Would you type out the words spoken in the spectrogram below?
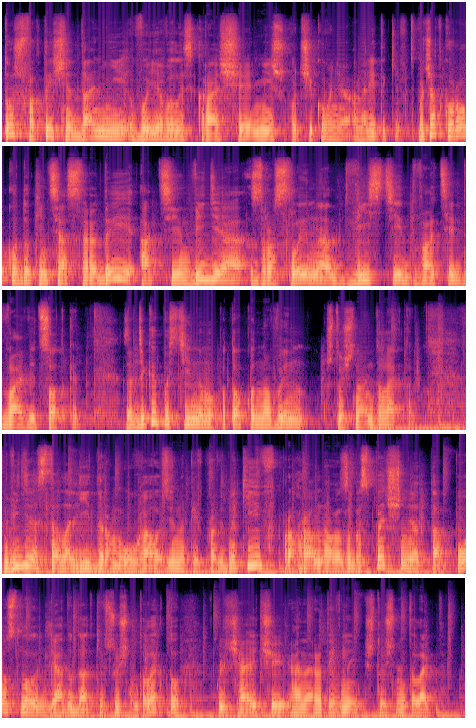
Тож фактичні дані виявились краще ніж очікування аналітиків. З початку року до кінця середи акції Nvidia зросли на 222% завдяки постійному потоку новин штучного інтелекту. Nvidia стала лідером у галузі напівпровідників, програмного забезпечення та послуг для додатків штучного інтелекту, включаючи генеративний штучний інтелект.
